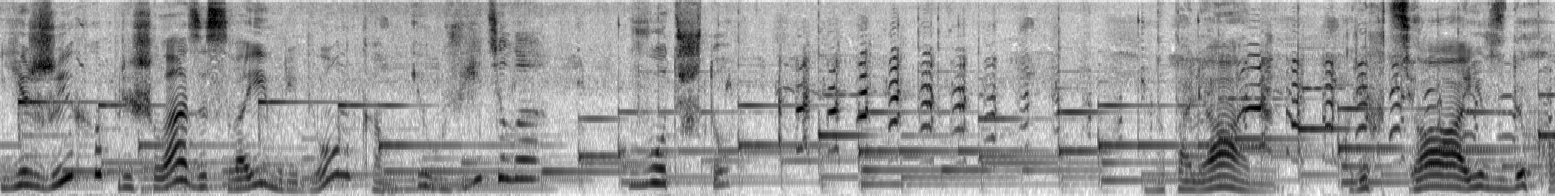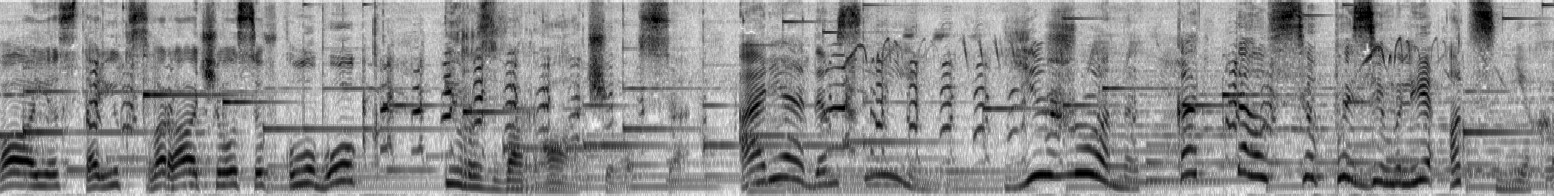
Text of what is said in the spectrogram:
ежиха пришла за своим ребенком и увидела вот что. На поляне, кряхтя и вздыхая, старик сворачивался в клубок и разворачивался. А рядом с ним ежонок катался по земле от смеха.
